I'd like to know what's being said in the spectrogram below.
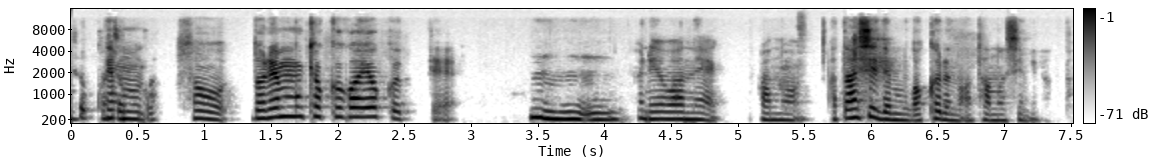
んそっかでもそっかそうどれも曲がよくってうんうんうん。それはねあの新しいデモが来るのは楽しみだった。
